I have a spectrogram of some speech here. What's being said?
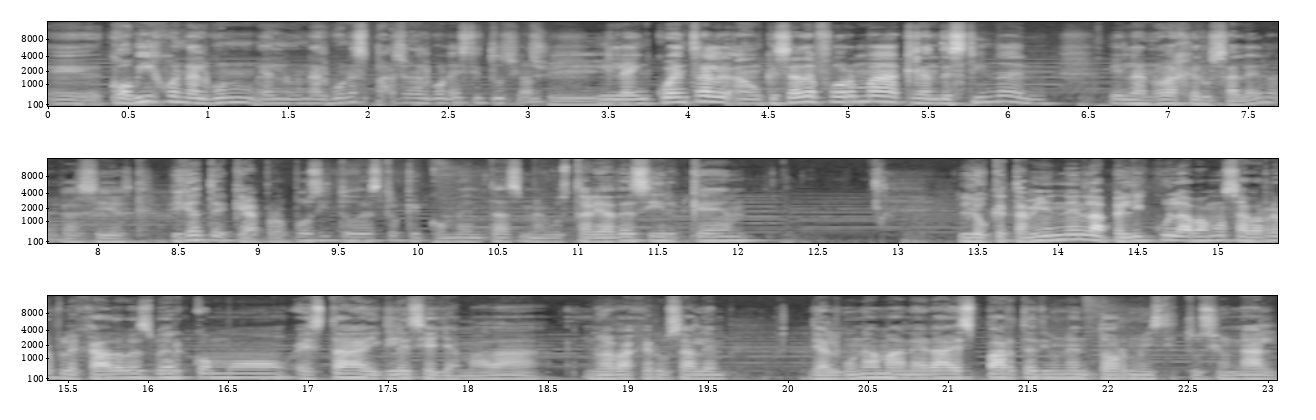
eh, cobijo en algún, en, algún espacio, en alguna institución. Y la encuentra, aunque sea de forma clandestina, en, en la Nueva Jerusalén. Así es. Fíjate que a propósito de esto que comentas, me gustaría decir que lo que también en la película vamos a ver reflejado es ver cómo esta iglesia llamada Nueva Jerusalén de alguna manera es parte de un entorno institucional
